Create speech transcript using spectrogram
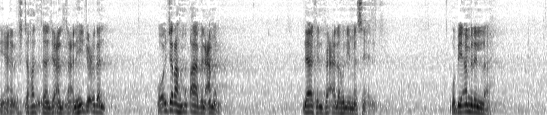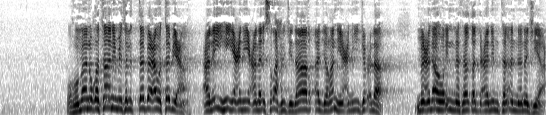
يعني اشتغلت جعلت عليه جعلا وأجره مقابل عمل لكن فعله لمسائل وبأمر الله. وهما لغتان مثل اتبع وتبع عليه يعني على إصلاح الجدار أجرا يعني جعلا. معناه إنك قد علمت أن نجيع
